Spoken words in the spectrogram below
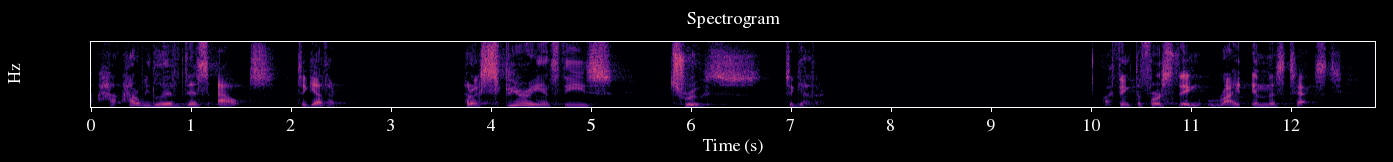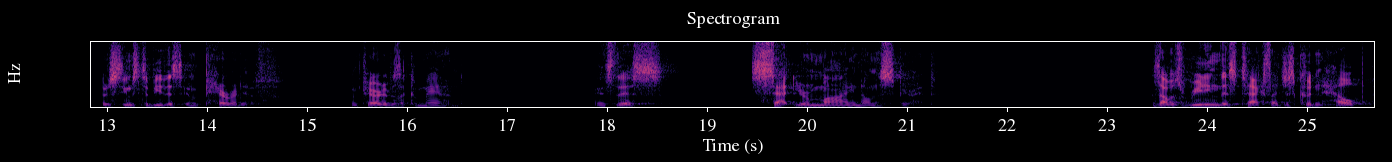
How, how do we live this out together? How do we experience these truths together? I think the first thing right in this text, there seems to be this imperative. Imperative is a command. And it's this set your mind on the Spirit. As I was reading this text, I just couldn't help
